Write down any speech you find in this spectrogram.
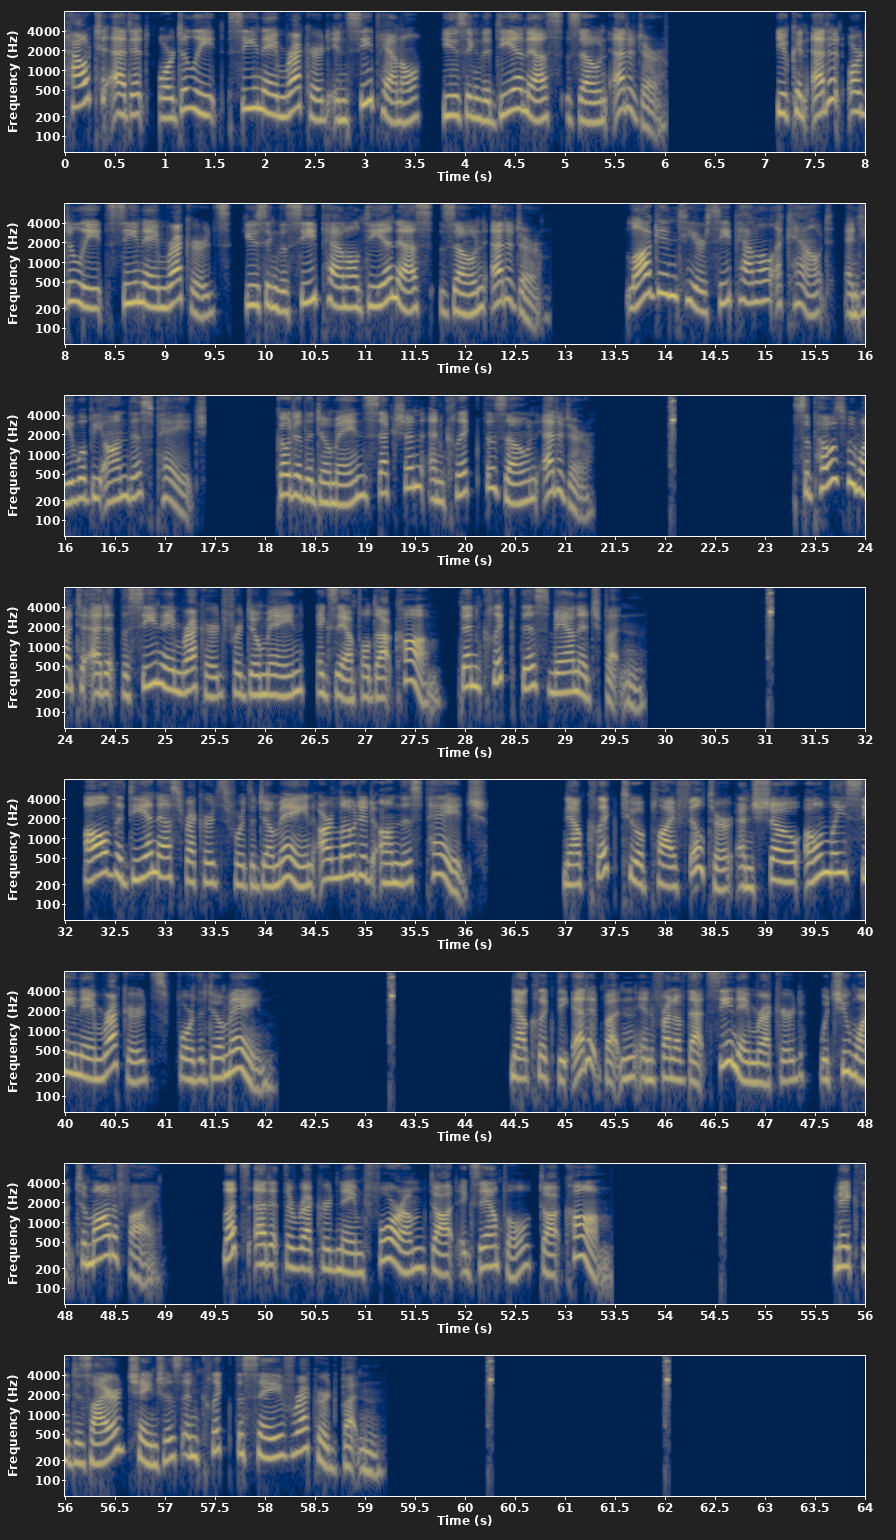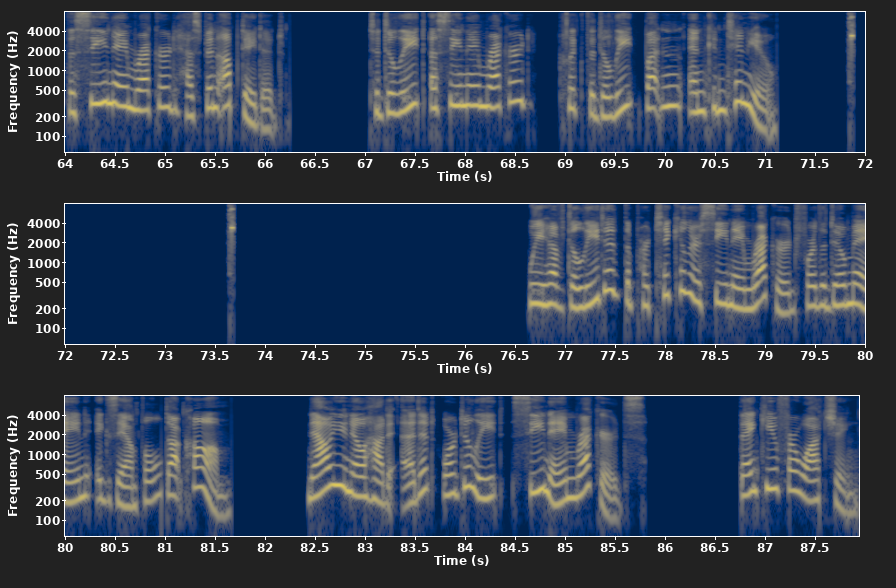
how to edit or delete CNAME record in cPanel using the DNS Zone Editor. You can edit or delete CNAME records using the cPanel DNS Zone Editor. Log into your cPanel account and you will be on this page. Go to the Domains section and click the Zone Editor. Suppose we want to edit the CNAME record for domain example.com. Then click this Manage button. All the DNS records for the domain are loaded on this page. Now click to apply filter and show only CNAME records for the domain. Now click the Edit button in front of that CNAME record which you want to modify. Let's edit the record named forum.example.com. Make the desired changes and click the Save Record button. The CNAME record has been updated. To delete a CNAME record, click the Delete button and continue. We have deleted the particular CNAME record for the domain example.com. Now you know how to edit or delete CNAME records. Thank you for watching.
